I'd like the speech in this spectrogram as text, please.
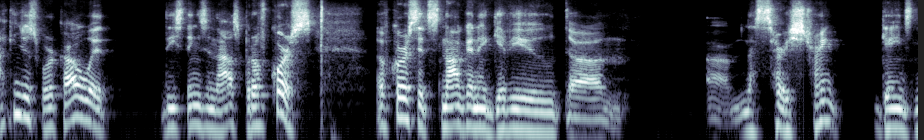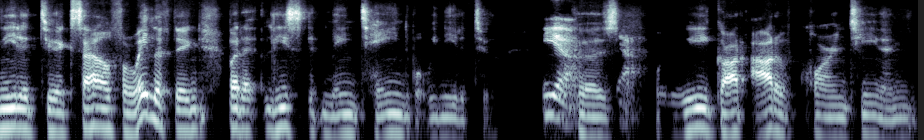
I can just work out with these things in the house, but of course, of course, it's not gonna give you the um, um, necessary strength gains needed to excel for weightlifting, but at least it maintained what we needed to. Yeah. Because yeah. we got out of quarantine and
